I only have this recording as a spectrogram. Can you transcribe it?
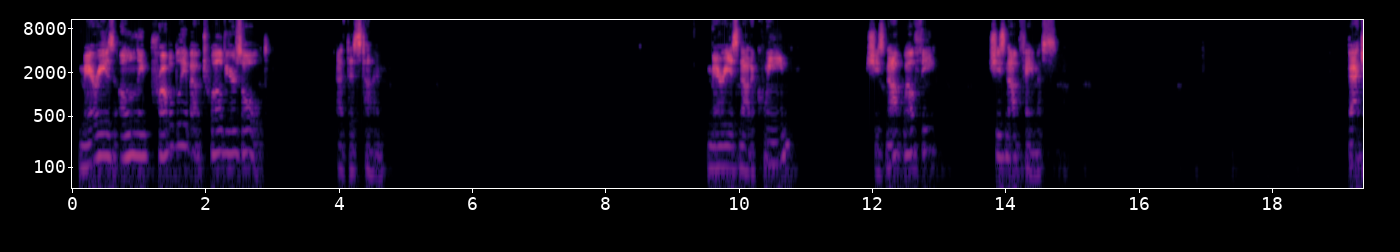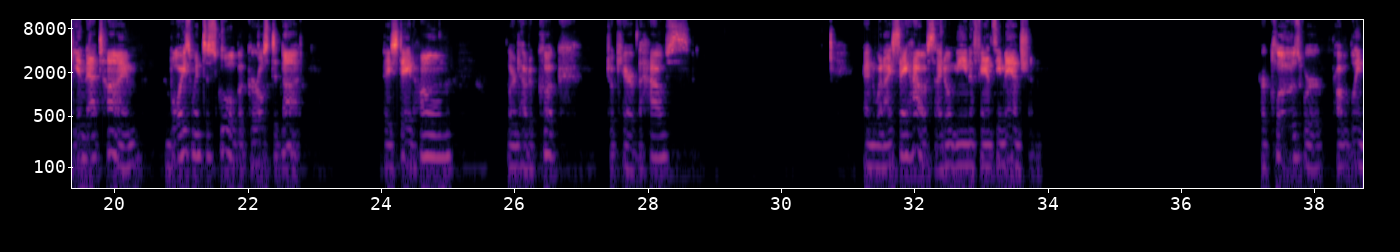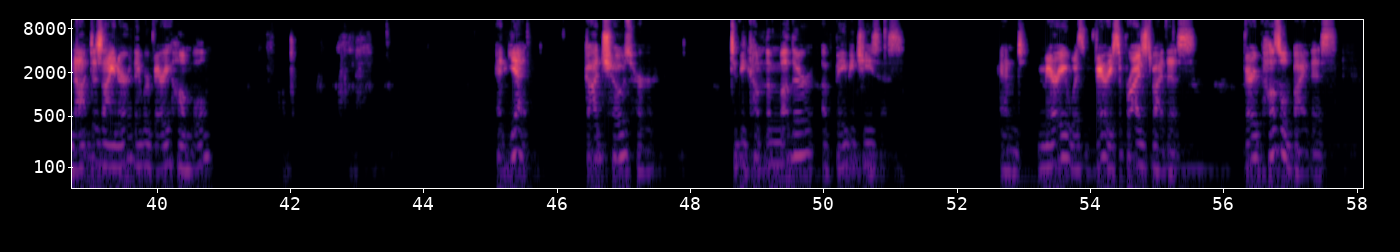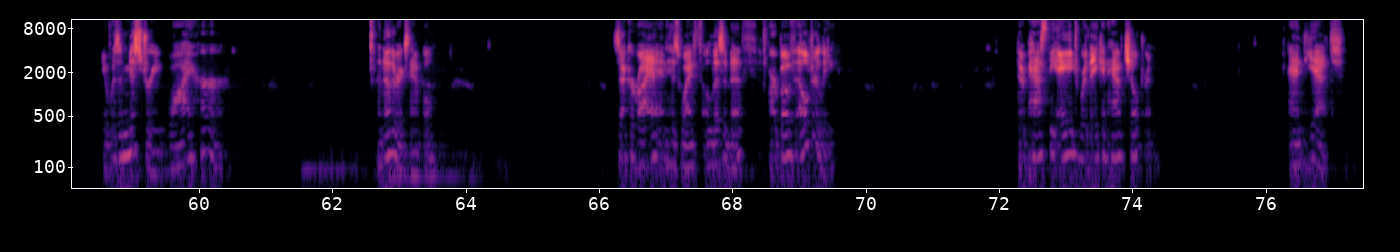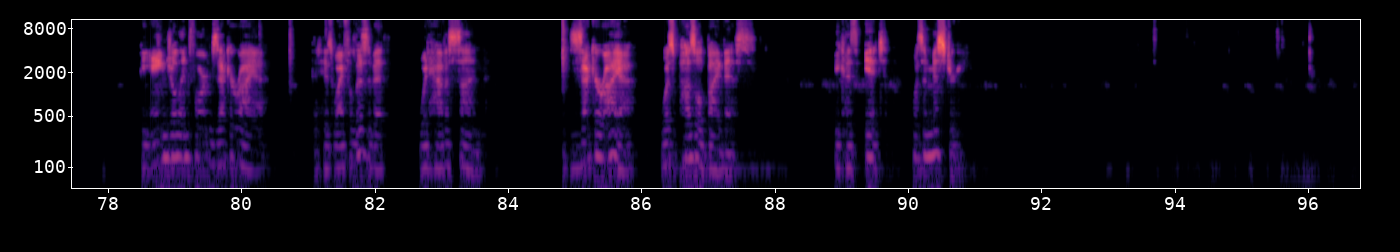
Mary is only probably about 12 years old at this time. Mary is not a queen. She's not wealthy. She's not famous. Back in that time, boys went to school, but girls did not. They stayed home, learned how to cook, took care of the house. And when I say house, I don't mean a fancy mansion. Her clothes were probably not designer, they were very humble. And yet, God chose her to become the mother of baby Jesus. And Mary was very surprised by this, very puzzled by this. It was a mystery. Why her? Another example Zechariah and his wife Elizabeth are both elderly. They're past the age where they can have children. And yet, the angel informed Zechariah that his wife Elizabeth would have a son. Zechariah was puzzled by this because it was a mystery.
